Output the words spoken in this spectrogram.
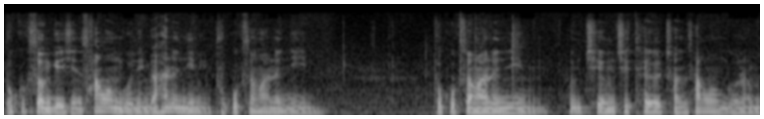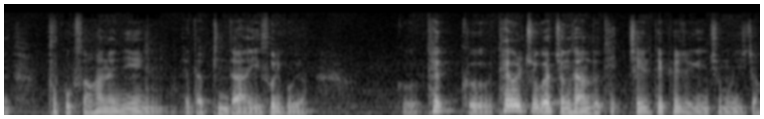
북극성 계신 상원군이면 하느님이 북극성 하느님, 북극성 하느님, 흠치흠치 태을천 상원군 하면 북극성 하느님에다 빈다 이 소리고요. 그, 태, 그 태을주가 정산도 제일 대표적인 주문이죠.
